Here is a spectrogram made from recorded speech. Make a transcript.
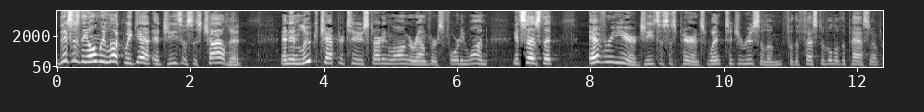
This is the only look we get at Jesus' childhood. And in Luke chapter 2, starting long around verse 41, it says that every year Jesus' parents went to Jerusalem for the festival of the Passover.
